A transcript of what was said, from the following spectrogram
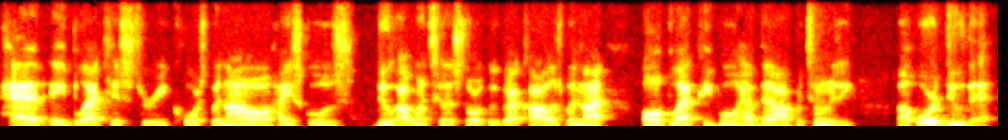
had a Black history course, but not all high schools do. I went to a historically Black college, but not all Black people have that opportunity uh, or do that.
